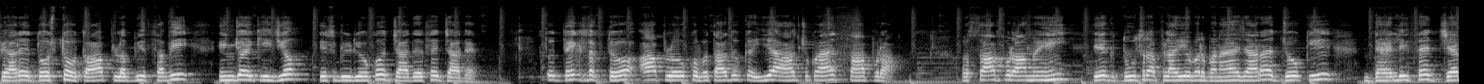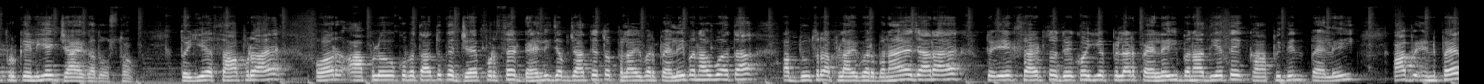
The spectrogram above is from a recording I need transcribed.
प्यारे दोस्तों तो आप लोग भी सभी इंजॉय कीजिए इस वीडियो को ज़्यादा से ज़्यादा। तो देख सकते हो, आप लोगों को बता दूँ कि ये आ चुका है सापुरा। और शाहपुरा में ही एक दूसरा फ्लाईओवर बनाया जा रहा है, जो कि दिल्ली से जयपुर के लिए जाएगा दोस्तों। तो ये सापुरा है, और आप लोगों को बता दूँ कि जयपुर से दिल्ली जब जाते तो फ्लाईओवर पहले ही बना हुआ था, अब दूसरा फ्लाईओवर बनाया जा रहा है। तो एक साइड तो देखो, ये पिलर पहले ही बना दिए थे, काफ़ी दिन पहले ही। अब इन पर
